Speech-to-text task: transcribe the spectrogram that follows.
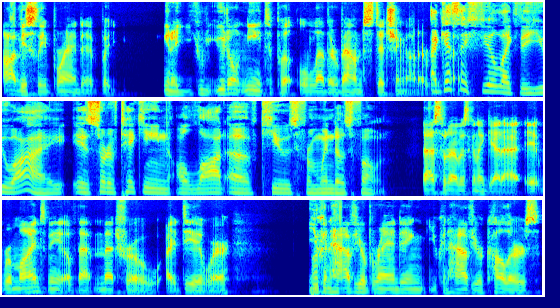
Obviously brand it, but you know you you don't need to put leather bound stitching on everything. I guess I feel like the UI is sort of taking a lot of cues from Windows Phone. That's what I was going to get at. It reminds me of that Metro idea where you can have your branding, you can have your colors,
